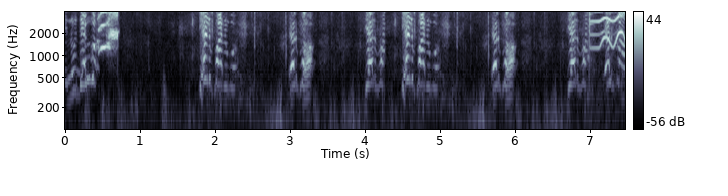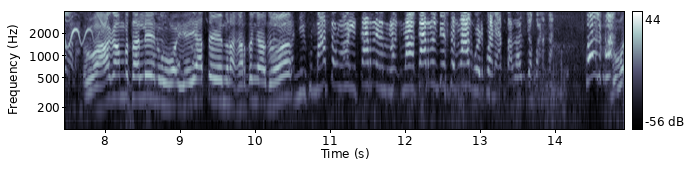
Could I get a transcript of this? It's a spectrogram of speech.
నువ్వు దెంగు వెళ్ళిపో నువ్వు. రా. వెళ్ళిపో వెళ్ళిపో నువ్వు. వెళ్ళిపోవాలి నువ్వు ఆగమ్మ తల్లి నువ్వు ఏ అత్త ఏంది నాకు అర్థం కాదు. నీకు మాత్రం ఈ కర్ర నా కర్రలు తీసుకుని నాకు కూడా పని వేస్తా లంచం పడక వెళ్ళిపో నువ్వు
